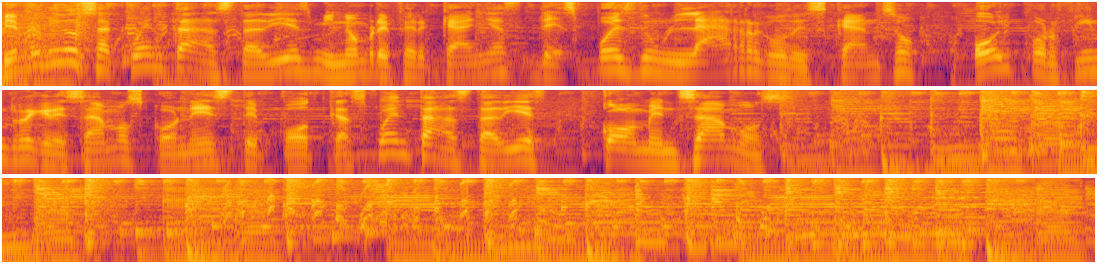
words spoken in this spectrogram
Bienvenidos a Cuenta hasta 10, mi nombre es Fer Cañas. Después de un largo descanso, hoy por fin regresamos con este podcast. Cuenta hasta 10, comenzamos.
